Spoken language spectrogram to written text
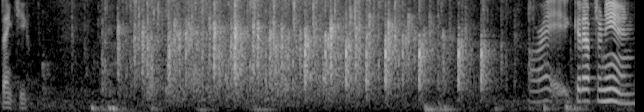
Thank you. All right, good afternoon.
